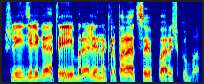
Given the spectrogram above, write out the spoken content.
шли делегаты и брали на корпорацию парочку баб.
